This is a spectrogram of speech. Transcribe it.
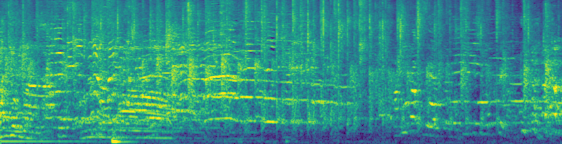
誕生日なんですっておめでとうございますハッピーバースデーやっても聞いてしまったせ。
